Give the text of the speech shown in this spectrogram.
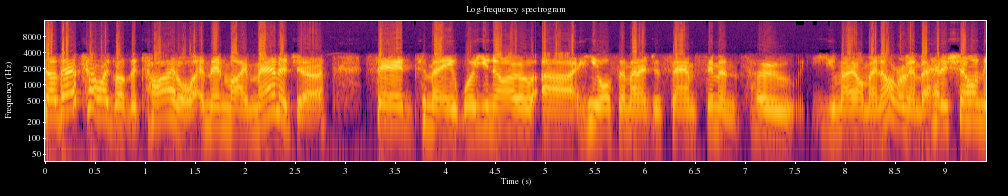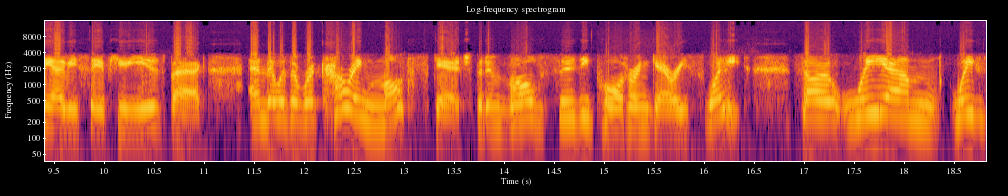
So that's how I got the title. And then my manager said to me, well, you know, uh, he also manages Sam Simmons, who you may or may not remember, had a show on the ABC a few years back, and there was a recurring moth sketch that involved Susie Porter and Gary Sweet. So we, um, we've,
